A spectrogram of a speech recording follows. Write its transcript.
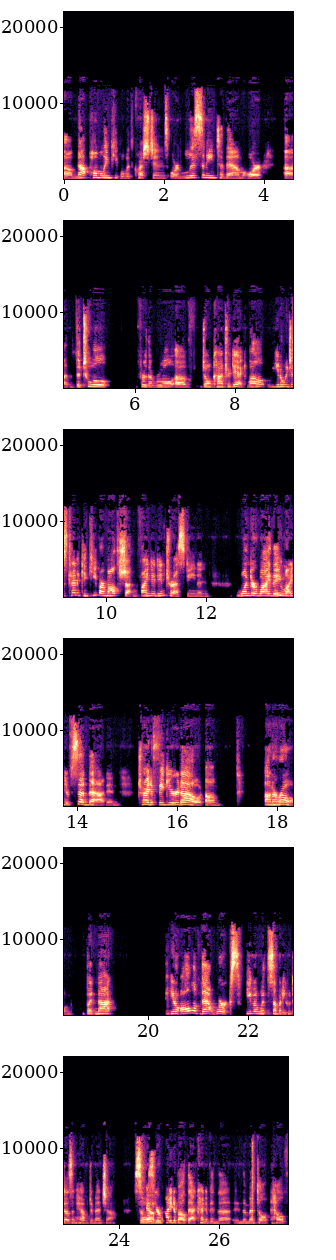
um, not pummeling people with questions or listening to them or uh, the tool for the rule of don't contradict. Well, you know, we just kind of can keep our mouth shut and find it interesting and wonder why they might have said that and try to figure it out um, on our own, but not, you know, all of that works even with somebody who doesn't have dementia. So yeah. you're right about that kind of in the in the mental health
